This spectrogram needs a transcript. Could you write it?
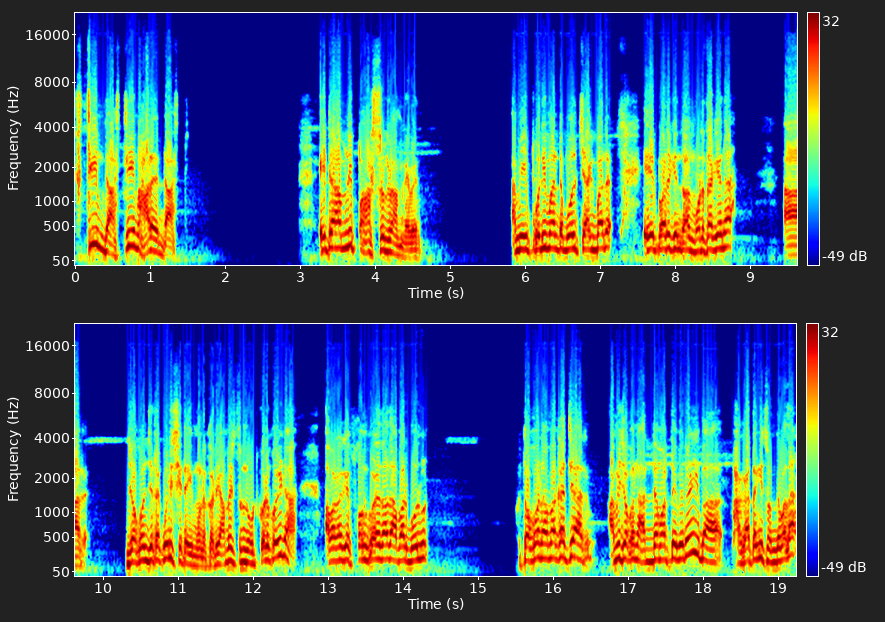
স্টিম ডাস্ট স্টিম হাড়ের ডাস্ট এটা আপনি পাঁচশো গ্রাম নেবেন। আমি এই পরিমাণটা বলছি একবারে, এরপরে কিন্তু আর মনে থাকে না। আর যখন যেটা করি সেটাই মনে করি। আমি তো নোট করে করি না, আবার আগে ফোন করে, দাদা, আবার বলুন। তখন আমার কাছে আর, আমি যখন আড্ডা মারতে বেরোই বা ফাঁকা থাকি সন্ধ্যেবেলা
